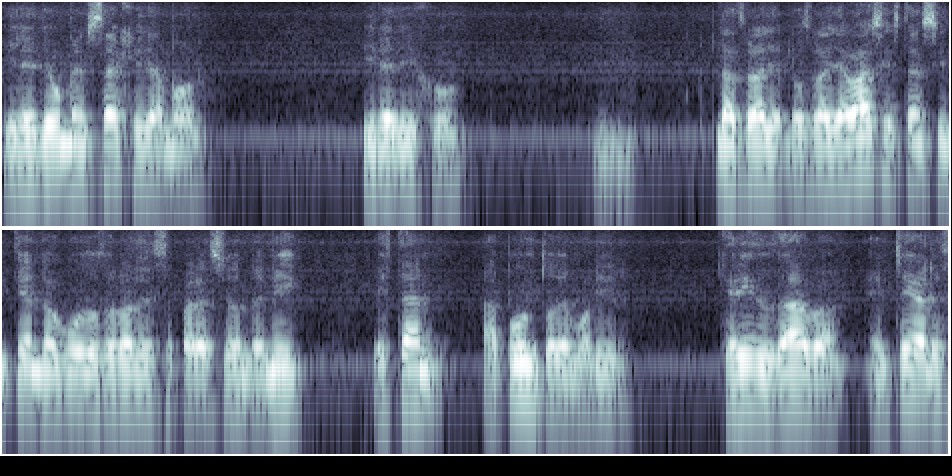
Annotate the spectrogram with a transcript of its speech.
y le dio un mensaje de amor y le dijo, mm, los Brayavasis están sintiendo agudos dolores de separación de mí, están a punto de morir. Querido Dava, entrégales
